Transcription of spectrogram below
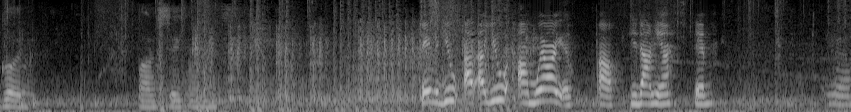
Good. About to stay for a. David, you are, are you um where are you? Oh, you're down here, David. yeah.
